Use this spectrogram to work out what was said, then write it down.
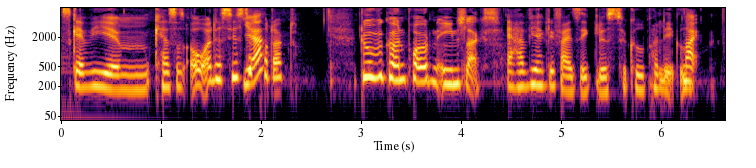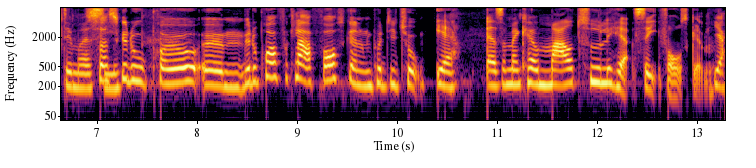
Skal vi øhm, kaste os over det sidste Ja. produkt? Du vil kun prøve den ene slags. Jeg har virkelig faktisk ikke lyst til kødpålægget. Nej. Det må jeg Så sige. skal du prøve... Øhm, vil du prøve at forklare forskellen på de to? Ja, altså man kan jo meget tydeligt her se forskellen. Ja.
